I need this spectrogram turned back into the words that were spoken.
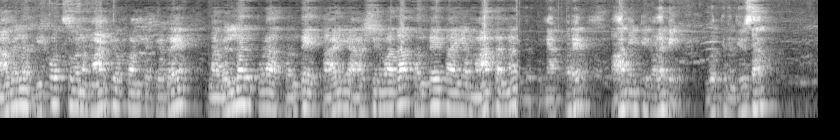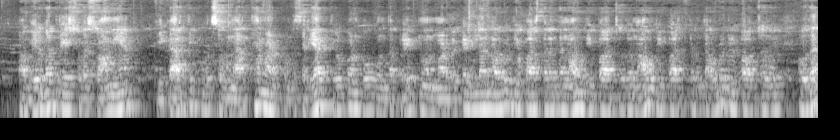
ನಾವೆಲ್ಲ ದೀಪೋತ್ಸವನ ಮಾಡ್ತೇವಪ್ಪ ಅಂತ ಕೇಳಿದ್ರೆ, ನಾವೆಲ್ಲರೂ ಕೂಡ ತಂದೆ ತಾಯಿಯ ಆಶೀರ್ವಾದ, ತಂದೆ ತಾಯಿಯ ಮಾತನ್ನ ಪುಣ್ಯಾತ್ಮರೇ ಆ ನಿಟ್ಟಿನೊಳಗೆ ಇವತ್ತಿನ ದಿವಸ ವೀರಭದ್ರೇಶ್ವರ ಸ್ವಾಮಿಯ ಈ ಕಾರ್ತಿಕೋತ್ಸವವನ್ನು ಅರ್ಥ ಮಾಡ್ಕೊಂಡು ಸರಿಯಾಗಿ ತಿಳ್ಕೊಂಡು ಹೋಗುವಂತ ಪ್ರಯತ್ನವನ್ನು ಮಾಡ್ಬೇಕು? ಇಲ್ಲಾಂದ್ರೆ ಅವರು ದೀಪ ಹಚ್ತಾರಂತ ನಾವು ದೀಪ ಹಚ್ಚೋದು, ನಾವು ದೀಪ ಹಚ್ತಾರಂತ ಅವರು ದೀಪ ಹಚ್ಚೋದು, ಹೌದಾ?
